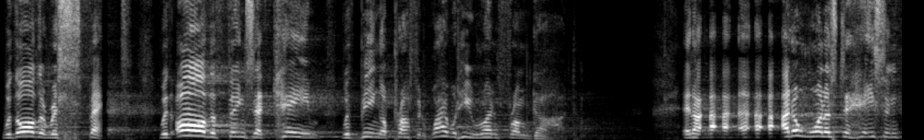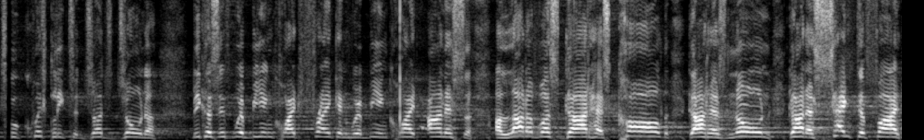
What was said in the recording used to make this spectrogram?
with all the respect, with all the things that came with being a prophet, why would he run from God? And I, I, don't want us to hasten too quickly to judge Jonah because if we're being quite frank and we're being quite honest, a lot of us God has called, God has known, God has sanctified,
